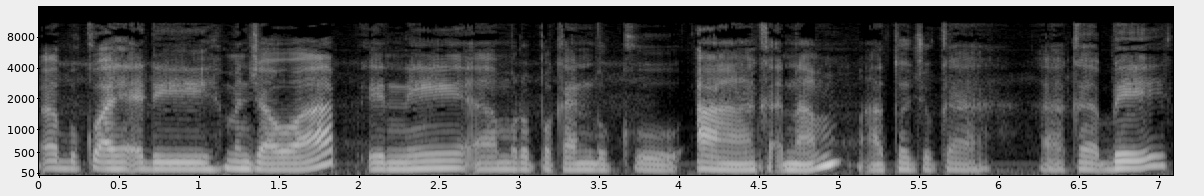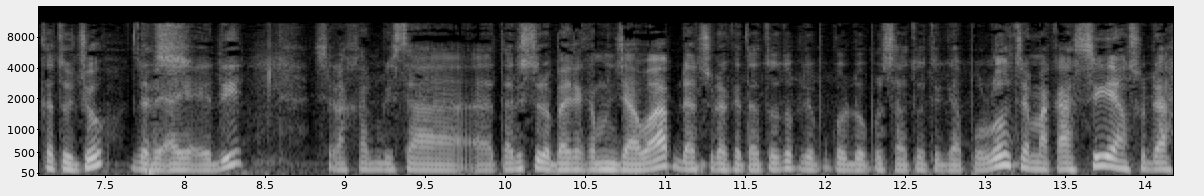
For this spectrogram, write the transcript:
uh, buku Ayah Edi menjawab. Ini uh, merupakan buku A ke-6 atau juga uh, ke B ke-7 dari yes. Ayah Edi. Silahkan bisa uh, tadi sudah banyak yang menjawab dan sudah kita tutup di pukul 21.30. Terima kasih yang sudah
